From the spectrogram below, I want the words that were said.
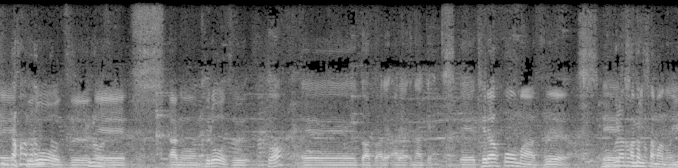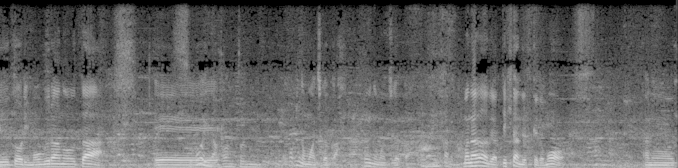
えー、クローズクえーあのクローズと、えー、とあとあれあれなんだっけ、えーテラフォーマーズ、えー神様の言う通りモグラの歌、えーすごいな本当に。こういうのも違うか。こういうのも違うか。まあなのでやってきたんですけどもあのこ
